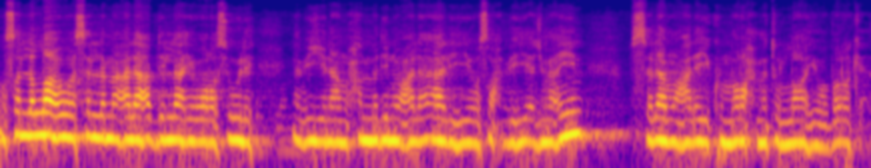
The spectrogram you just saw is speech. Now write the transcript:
وصلى الله وسلم على عبد الله ورسوله نبينا محمد وعلى آله وصحبه أجمعين. السلام عليكم ورحمة الله وبركاته.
